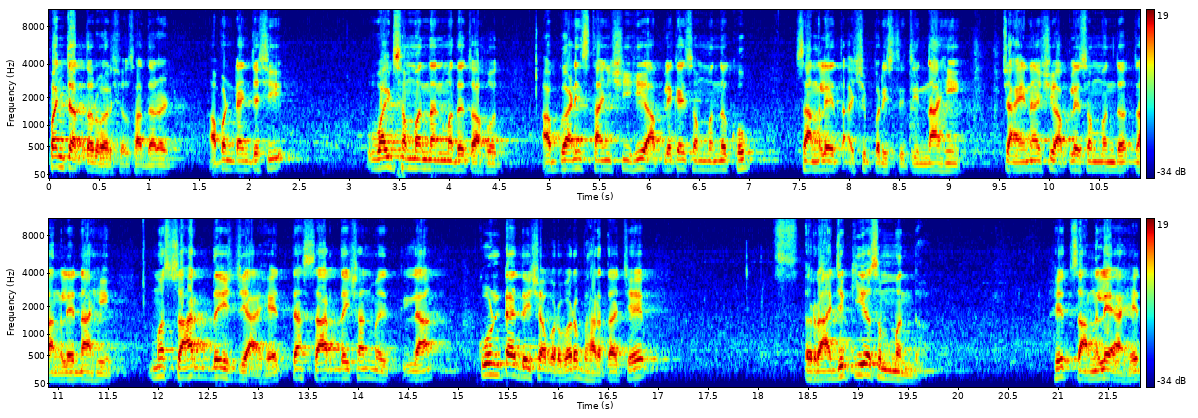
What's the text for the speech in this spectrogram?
पंच्याहत्तर वर्ष साधारण आपण त्यांच्याशी वाईट संबंधांमध्येच आहोत. अफगाणिस्तानशीही आपले काही संबंध खूप चांगले आहेत अशी परिस्थिती नाही. चायनाशी आपले संबंध चांगले नाही. मग सार्क देश जे आहेत त्या सार्क देशांमधल्या कोणत्या देशाबरोबर भारताचे राजकीय संबंध हे चांगले आहेत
